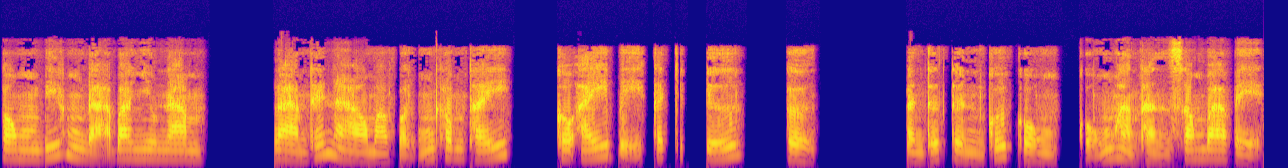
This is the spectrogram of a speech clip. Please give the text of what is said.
không biết đã bao nhiêu năm. Làm thế nào mà vẫn không thấy cô ấy bị cách chức chứ? Ừ. Lần tử tình cuối cùng cũng hoàn thành xong ba việc.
